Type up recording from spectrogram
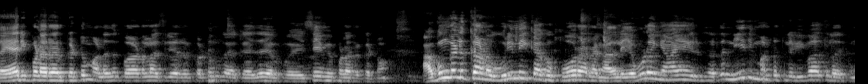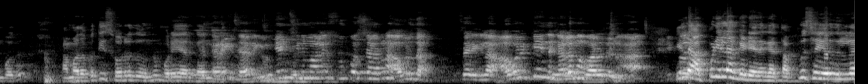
தயாரிப்பாளராக இருக்கட்டும் அல்லது பாடலாசிரியர் இருக்கட்டும் இது இசையமைப்பாளர் இருக்கட்டும் அவங்களுக்கான உரிமைக்காக போராடுறாங்க. அதில் எவ்வளோ நியாயம் இருக்குங்கிறது நீதிமன்றத்தில் விவாதத்தில் இருக்கும்போது நம்ம அதை பற்றி சொல்கிறது வந்து முறையாக இருக்காதுன்னு சரிங்களா? அவருக்கே இந்த நிலைமை வருதுன்னா இல்ல அப்படிலாம் கிடையாதுங்க. தப்பு செய்யறது இல்ல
